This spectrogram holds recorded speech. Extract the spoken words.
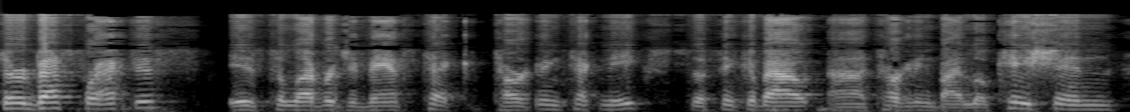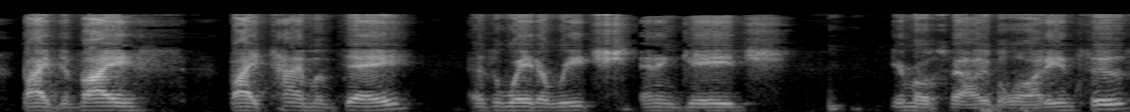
Third best practice is to leverage advanced tech targeting techniques. So think about uh, targeting by location, by device, by time of day as a way to reach and engage your most valuable audiences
